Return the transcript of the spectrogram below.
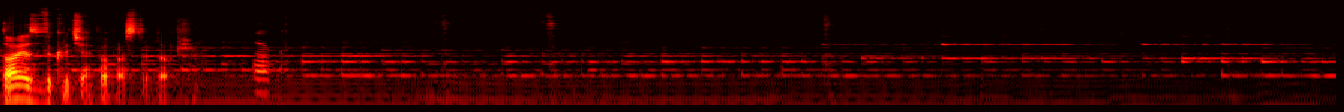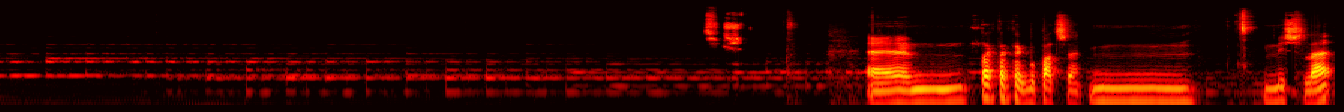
To jest wykrycie po prostu. Dobrze. tak. Cisz. Em, tak, tak, tak, bo patrzę. Mm, myślę.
